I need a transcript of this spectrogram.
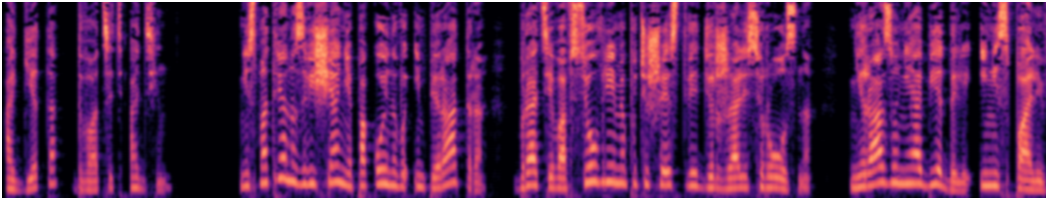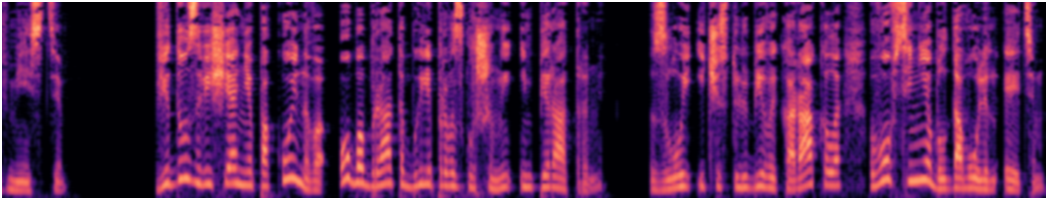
а Гета – 21. Несмотря на завещание покойного императора, братья во все время путешествия держались розно, ни разу не обедали и не спали вместе. Ввиду завещания покойного оба брата были провозглашены императорами. Злой и честолюбивый Каракала вовсе не был доволен этим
